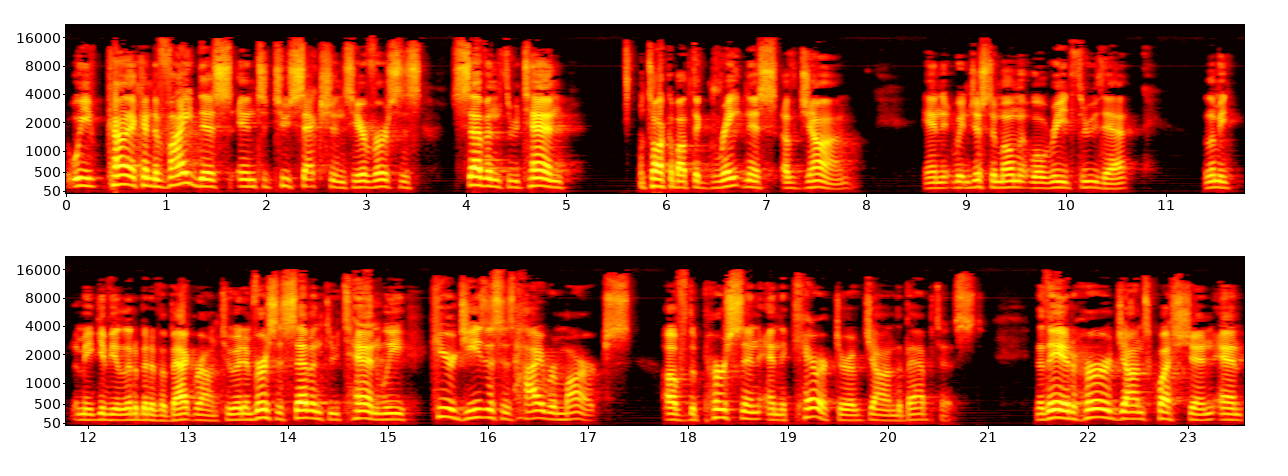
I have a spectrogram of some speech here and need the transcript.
we kind of can divide this into two sections here, verses 7 through 10. We'll talk about the greatness of John. And in just a moment, we'll read through that. Let me, let me give you a little bit of a background to it. In verses 7 through 10, we hear Jesus' high remarks of the person and the character of John the Baptist. Now they had heard John's question and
